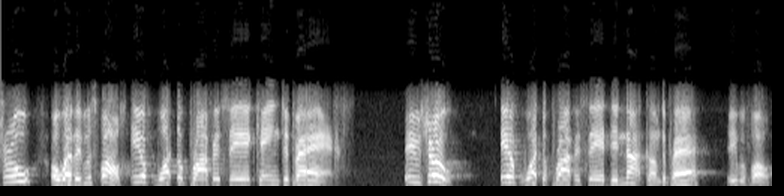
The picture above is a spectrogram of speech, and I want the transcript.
true or whether it was false. If what the prophet said came to pass, it was true. If what the prophet said did not come to pass, it was false.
